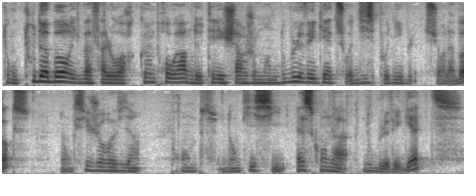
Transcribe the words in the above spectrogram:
Donc tout d'abord, il va falloir qu'un programme de téléchargement wget soit disponible sur la box. Donc si je reviens donc ici, est-ce qu'on a wget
